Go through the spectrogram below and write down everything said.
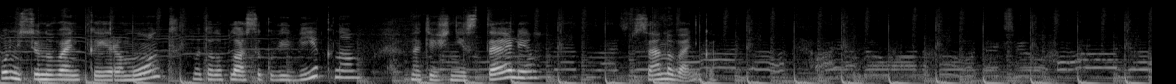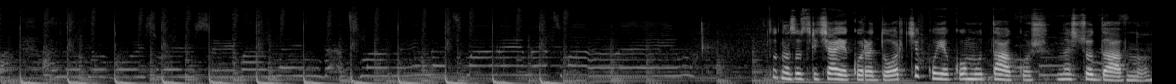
Повністю новенький ремонт, металопластикові вікна, натяжні стелі. Все новеньке. Тут нас зустрічає коридорчик, у якому також нещодавно,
